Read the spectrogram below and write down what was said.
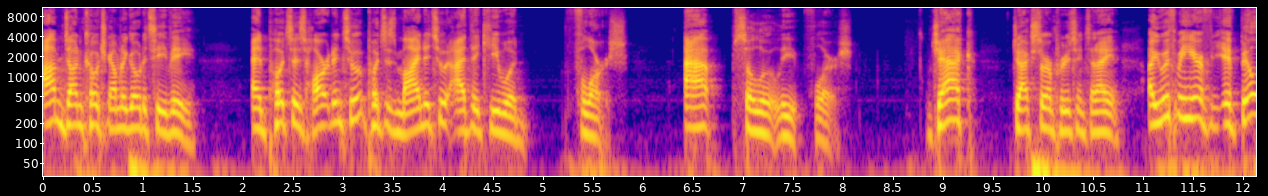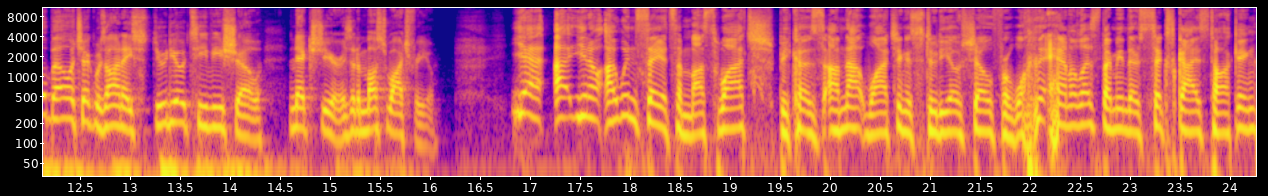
I'm done coaching, I'm going to go to TV, and puts his heart into it, puts his mind into it, I think he would flourish. Absolutely flourish. Jack, Jack Stern producing tonight. Are you with me here? If, if Bill Belichick was on a studio TV show next year, is it a must watch for you? Yeah, uh, you know, I wouldn't say it's a must watch because I'm not watching a studio show for one analyst. I mean, there's six guys talking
